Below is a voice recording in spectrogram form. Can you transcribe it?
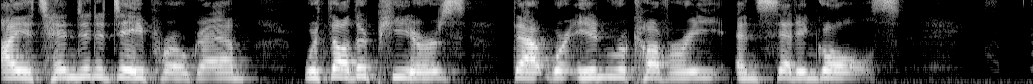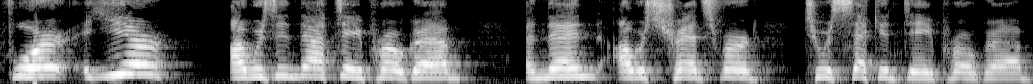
I attended a day program with other peers that were in recovery and setting goals. For a year, I was in that day program, and then I was transferred to a second day program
